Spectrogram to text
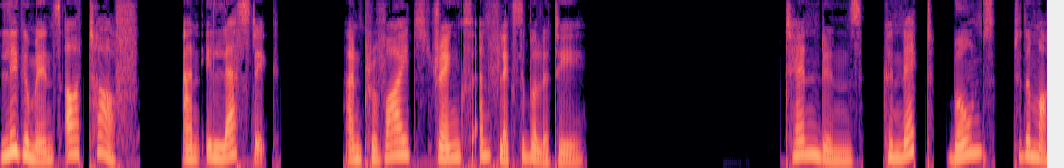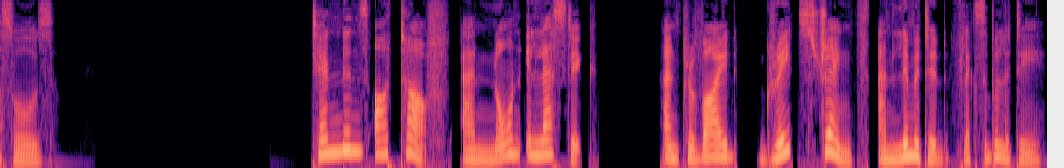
Ligaments are tough and elastic and provide strength and flexibility. Tendons connect bones to the muscles. Tendons are tough and non-elastic and provide great strength and limited flexibility.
